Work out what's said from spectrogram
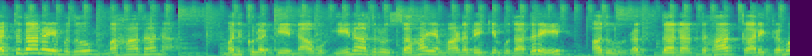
ರಕ್ತದಾನ ಎಂಬುದು ಮಹಾದಾನ. ಮನುಕುಲಕ್ಕೆ ನಾವು ಏನಾದರೂ ಸಹಾಯ ಮಾಡಬೇಕೆಂಬುದಾದರೆ ಅದು ರಕ್ತದಾನ ಅಂತಹ ಕಾರ್ಯಕ್ರಮ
